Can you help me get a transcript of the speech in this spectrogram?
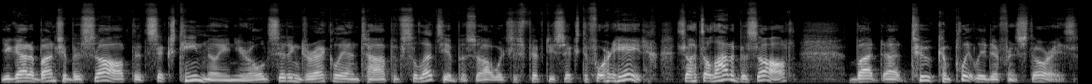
you got a bunch of basalt that's 16 million year old sitting directly on top of Siletzia basalt, which is 56 to 48. So it's a lot of basalt, but uh, two completely different stories.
